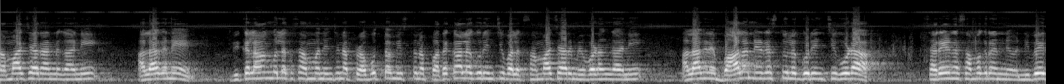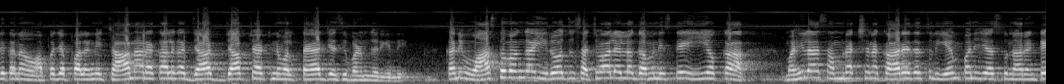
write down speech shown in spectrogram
సమాచారాన్ని కానీ అలాగనే వికలాంగులకు సంబంధించిన ప్రభుత్వం ఇస్తున్న పథకాల గురించి వాళ్ళకి సమాచారం ఇవ్వడం కానీ అలాగనే బాల నేరస్తుల గురించి కూడా సరైన సమగ్ర నివేదికను అప్పజెప్పాలని చాలా రకాలుగా జాబ్ జాబ్ చాట్ని వాళ్ళకి తయారు చేసి ఇవ్వడం జరిగింది. కానీ వాస్తవంగా ఈరోజు సచివాలయంలో గమనిస్తే ఈ యొక్క మహిళా సంరక్షణ కార్యదర్శులు ఏం పని చేస్తున్నారంటే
